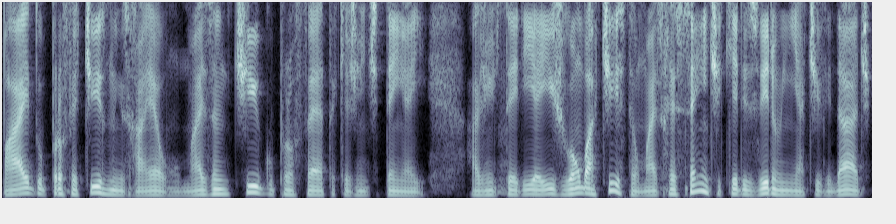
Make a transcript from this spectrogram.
pai do profetismo em Israel, o mais antigo profeta que a gente tem aí. A gente teria aí João Batista, o mais recente que eles viram em atividade,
